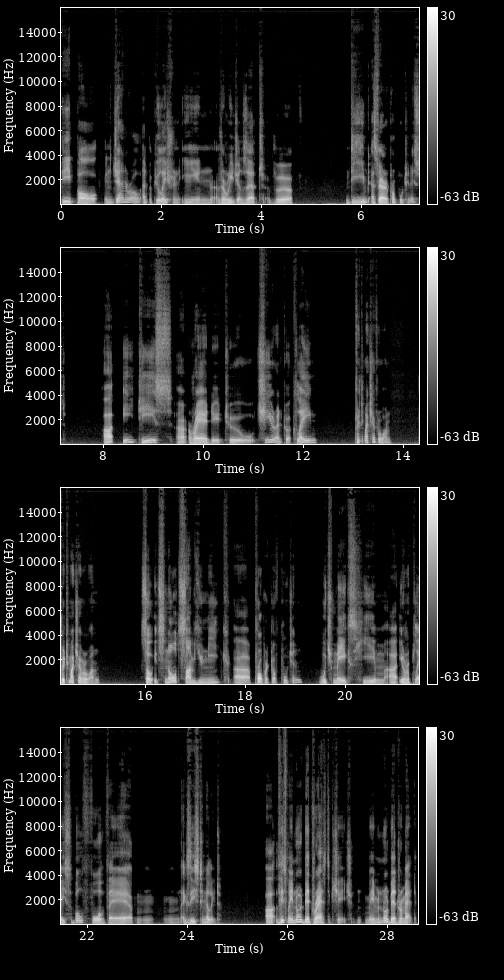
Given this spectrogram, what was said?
people in general and population in the regions that were deemed as very pro-Putinist, uh, it is uh, ready to cheer and to acclaim pretty much everyone. Pretty much everyone. So it's not some unique uh, property of Putin which makes him uh, irreplaceable for the um, existing elite. Uh, this may not be a drastic change, may not be a dramatic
